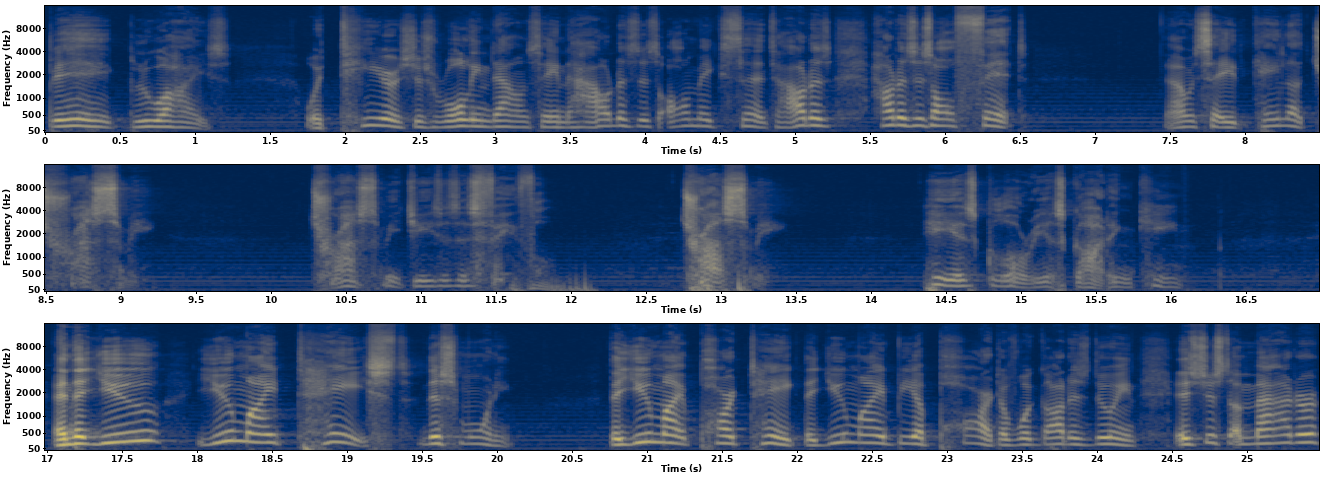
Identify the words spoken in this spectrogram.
big blue eyes, with tears just rolling down, saying, How does this all make sense? How does, how does this all fit? And I would say, Kayla, trust me. Trust me, Jesus is faithful. Trust me. He is glorious God and King. And that you you might taste this morning that you might partake, that you might be a part of what God is doing. It's just a matter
